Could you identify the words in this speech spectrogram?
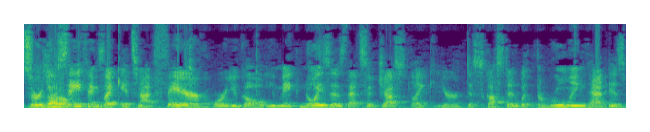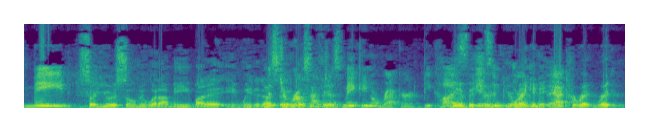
Sir, Because you say things like it's not fair, or you go, you make noises that suggest like you're disgusted with the ruling that is made. So you're assuming what I mean by that, and when did I say Mr. Brooks, I'm fair? just making a record because yeah, it's you're, important you're making an that incorrect record.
